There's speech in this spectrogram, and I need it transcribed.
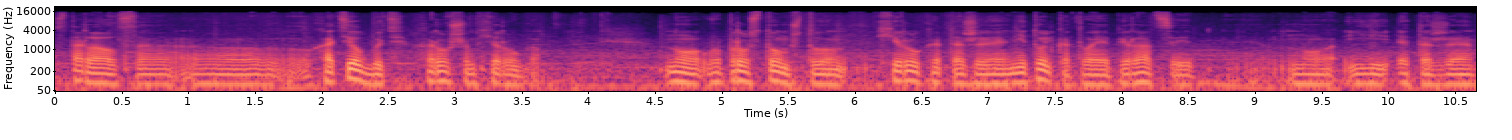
старался, э, хотел быть хорошим хирургом. Но вопрос в том, что хирург это же не только твои операции, но и это же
